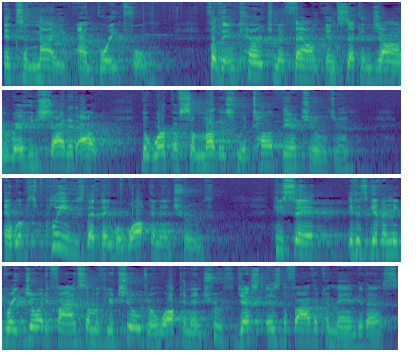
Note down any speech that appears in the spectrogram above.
And tonight, I'm grateful for the encouragement found in 2 John, where he shouted out the work of some mothers who had taught their children and was pleased that they were walking in truth. He said, It has given me great joy to find some of your children walking in truth, just as the Father commanded us.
